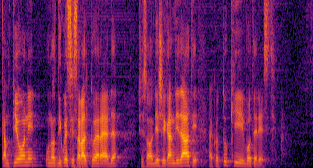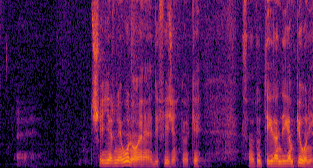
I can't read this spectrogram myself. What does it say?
campioni, uno di questi sarà il tuo erede, ci sono dieci candidati, ecco tu chi voteresti? Sceglierne uno è difficile, anche perché sono tutti grandi campioni,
